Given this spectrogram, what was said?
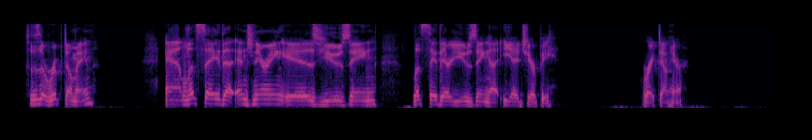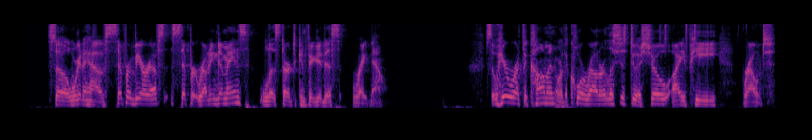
So this is a RIP domain. And let's say that engineering is using, let's say they're using uh, EIGRP right down here. So we're going to have separate VRFs, separate routing domains. Let's start to configure this right now. So here we're at the common or the core router. Let's just do a show IP route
